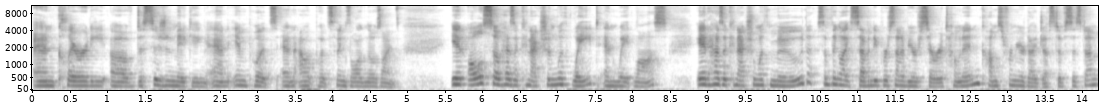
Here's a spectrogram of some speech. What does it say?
and clarity of decision making and inputs and outputs, things along those lines. It also has a connection with weight and weight loss. It has a connection with mood. Something like 70% of your serotonin comes from your digestive system.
